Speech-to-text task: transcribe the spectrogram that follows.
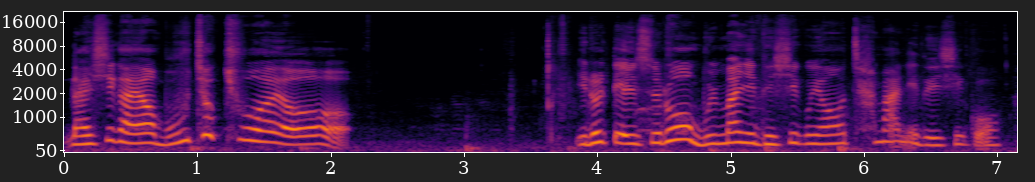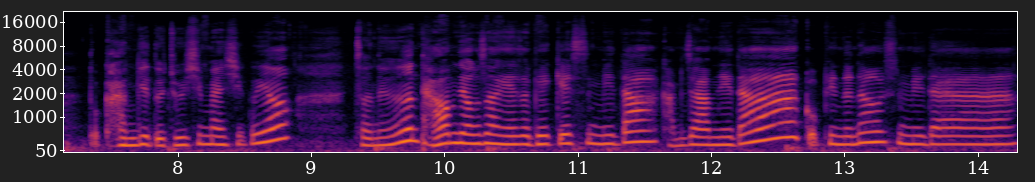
날씨가요 무척 추워요. 이럴 때일수록 물 많이 드시고요. 차 많이 드시고 또 감기도 조심하시고요. 저는 다음 영상에서 뵙겠습니다. 감사합니다. 꽃피는 하우스입니다.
